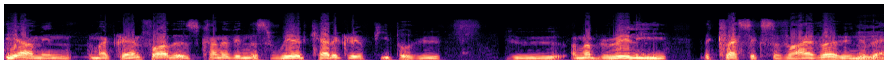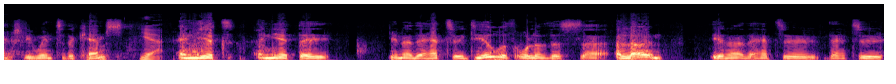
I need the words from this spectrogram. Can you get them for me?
yeah, I mean, my grandfather is kind of in this weird category of people who who are not really the classic survivor who never mm. actually went to the camps. Yeah. And yet, and yet they, you know, they had to deal with all of this uh, alone. You know, they had to, they had to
